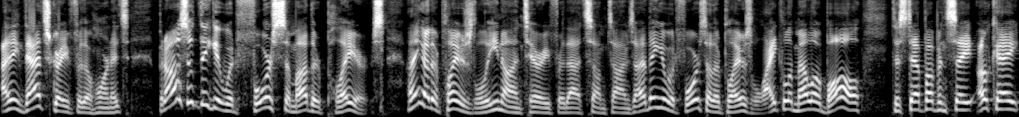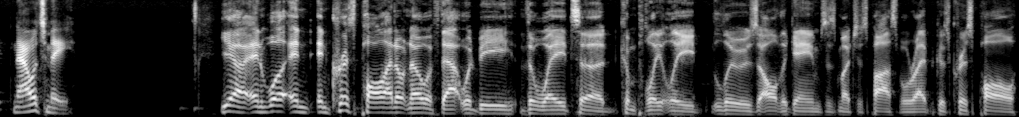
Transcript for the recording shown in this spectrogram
I think that's great for the Hornets, but I also think it would force some other players. I think other players lean on Terry for that sometimes. I think it would force other players like LaMelo Ball to step up and say, okay, now it's me. Yeah, and well, and and Chris Paul, I don't know if that would be the way to completely lose all the games as much as possible, right? Because Chris Paul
